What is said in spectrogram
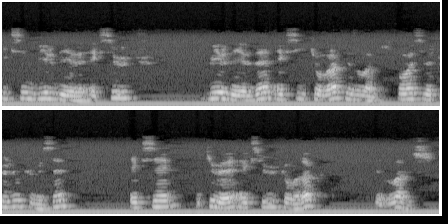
x'in bir değeri eksi 3 bir değeri de eksi 2 olarak yazılabilir. Dolayısıyla çözüm kümesi eksi 2 ve eksi 3 olarak yazılabilir.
